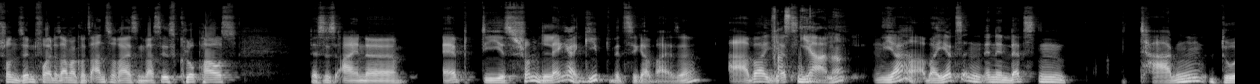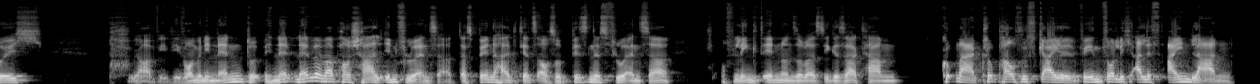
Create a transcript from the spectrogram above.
schon sinnvoll, das einmal kurz anzureißen. Was ist Clubhouse? Das ist eine App, die es schon länger gibt, witzigerweise. Aber Fast jetzt. Ein Jahr, ne? Ja, aber jetzt in, in den letzten Tagen durch, ja, wie, wie wollen wir die nennen? Nennen wir mal pauschal Influencer. Das beinhaltet jetzt auch so Businessfluencer auf LinkedIn und sowas, die gesagt haben, guck mal, Clubhouse ist geil, wen soll ich alles einladen?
